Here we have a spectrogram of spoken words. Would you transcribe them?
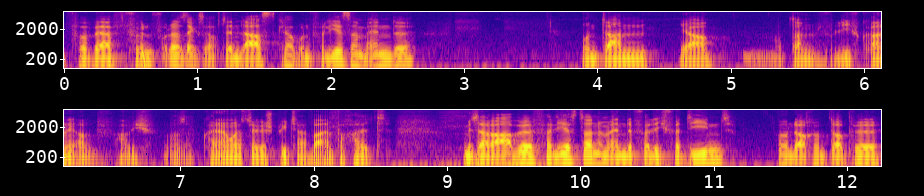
verwerf fünf oder sechs auf den Last Cup und verlier's am Ende. Und dann, ja, dann lief gar nicht, habe ich, also keine Ahnung, was der gespielt hat, war einfach halt miserabel, verlierst dann am Ende völlig verdient und auch im Doppel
